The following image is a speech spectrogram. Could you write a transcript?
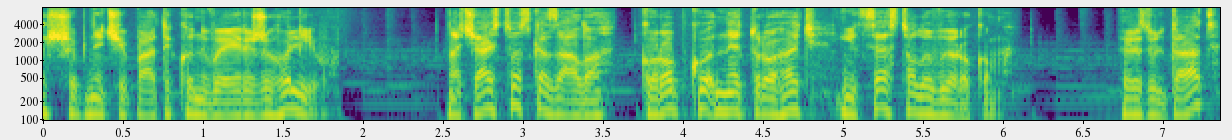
щоб не чіпати конвейери Жигулів. Начальство сказало, коробку не трогать, і це стало вироком. Результат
